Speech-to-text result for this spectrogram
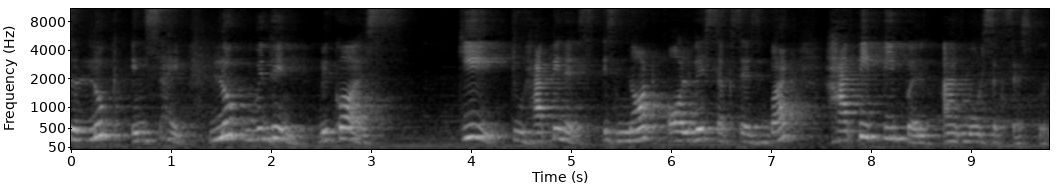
So look inside look within because key to happiness is not always success, but happy people are more successful.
